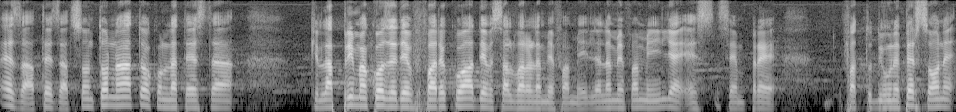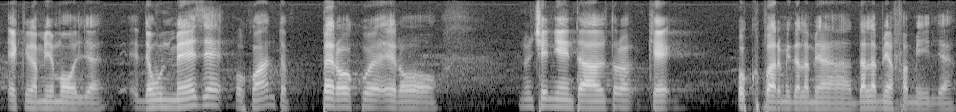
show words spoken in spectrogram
Esatto, esatto. Sono tornato con la testa che la prima cosa che devo fare qua deve salvare la mia famiglia. La mia famiglia è sempre fatto di una persona e che la mia moglie. Ed è un mese o quanto, però ero, non c'è niente altro che occuparmi della mia, della mia famiglia,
